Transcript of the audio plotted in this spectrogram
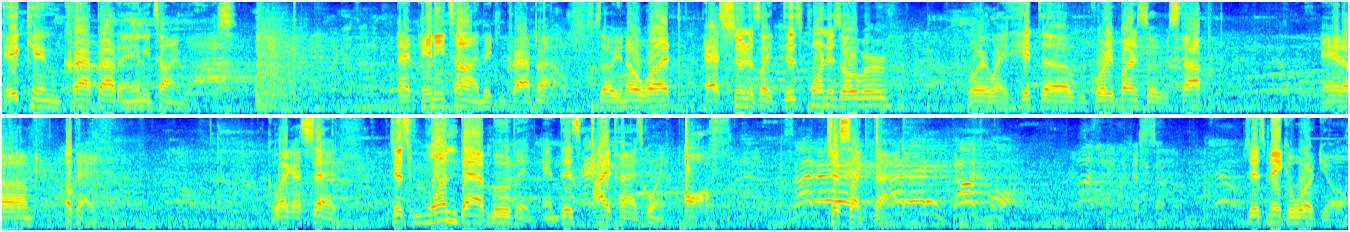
it can crap out at any time, guys at any time it can crap out. So you know what? As soon as like this point is over, or like hit the recording button so it stop. And um, okay, like I said, just one bad movement and this iPad is going off. Just like that. Just make it work, y'all.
